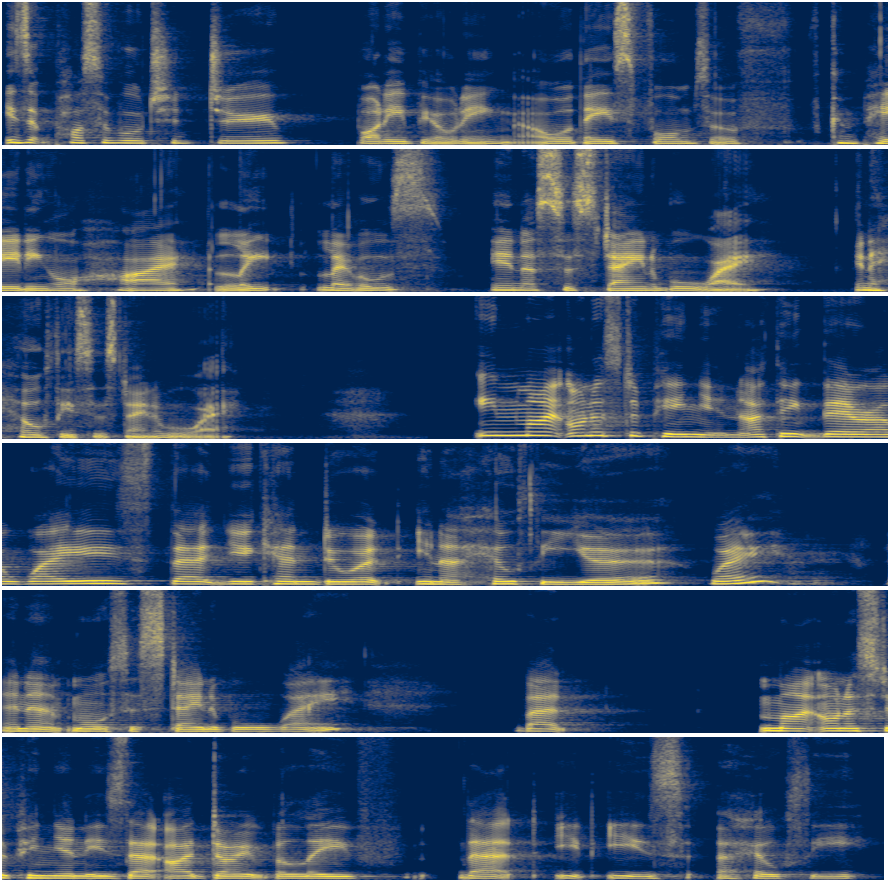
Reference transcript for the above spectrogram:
is it possible to do bodybuilding or these forms of competing or high elite levels in a sustainable way, in a healthy, sustainable way? In my honest opinion, I think there are ways that you can do it in a healthier way and a more sustainable way. But my honest opinion is that I don't believe that it is a healthy,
